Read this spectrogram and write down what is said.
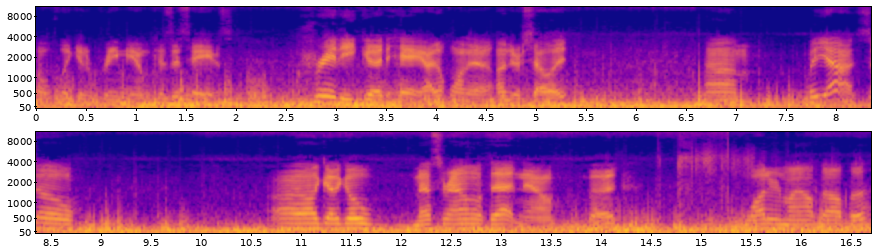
hopefully get a premium because this hay is pretty good hay. I don't want to undersell it. Um, but yeah, so uh, I gotta go mess around with that now. But watering my alfalfa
